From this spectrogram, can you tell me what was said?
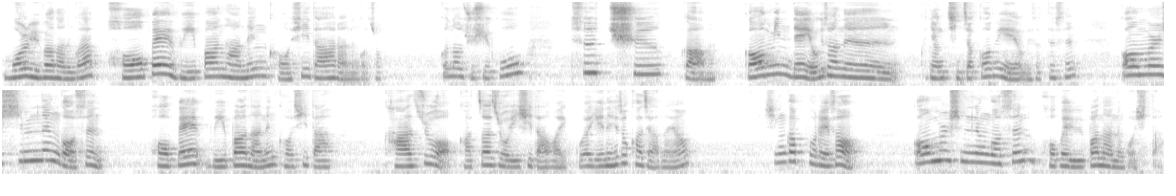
뭘 위반하는 거야? 법에 위반하는 것이다 라는 거죠. 끊어주시고 to chew gum gum인데 여기서는 그냥 진짜 껌이에요. 여기서 뜻은 껌을 씹는 것은 법에 위반하는 것이다. 가주어, 가짜주어 이시 나와 있고요. 얘는 해석하지 않아요. 싱가포르에서 껌을 씹는 것은 법에 위반하는 것이다.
